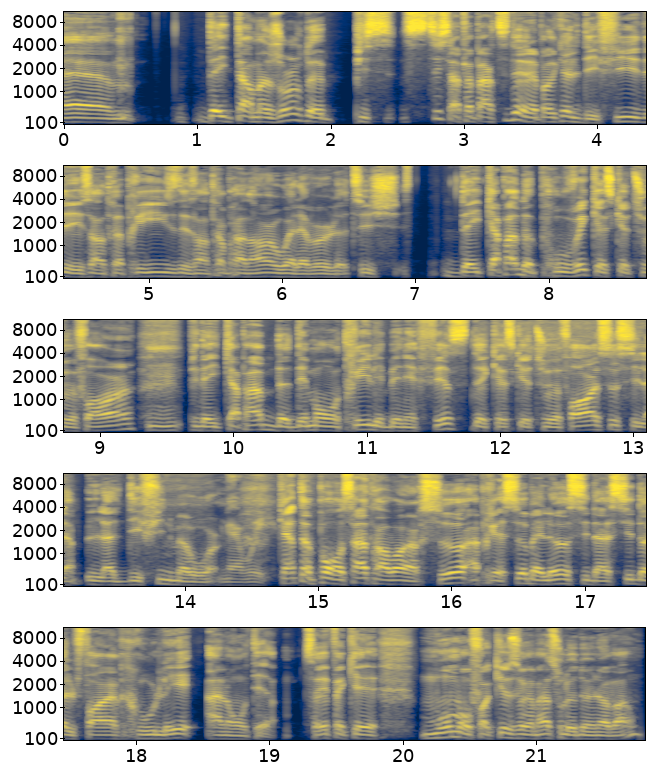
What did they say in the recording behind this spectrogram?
euh, d'être en mesure de. Puis, tu sais, ça fait partie de n'importe quel défi des entreprises, des entrepreneurs, whatever. Là, tu sais, d'être capable de prouver qu'est-ce que tu veux faire, Mm. puis d'être capable de démontrer les bénéfices de qu'est-ce que tu veux faire, ça, c'est la- le défi numéro un. Ben oui. Quand tu as passé à travers ça, après ça, ben là, c'est d'essayer de le faire rouler à long terme. Tu sais, fait que moi, mon focus vraiment sur le 2 novembre.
